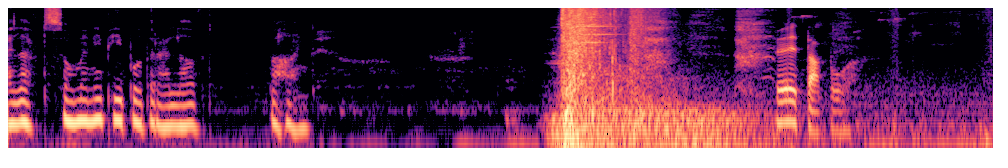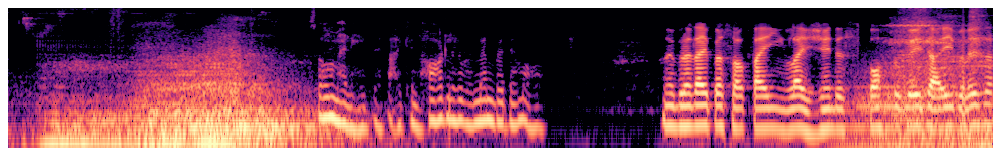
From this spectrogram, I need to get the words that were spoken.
I left so many people that I loved behind. Eita porra. So many that I can hardly remember them all. Lembrando aí pessoal que tá em legendas português aí, beleza?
